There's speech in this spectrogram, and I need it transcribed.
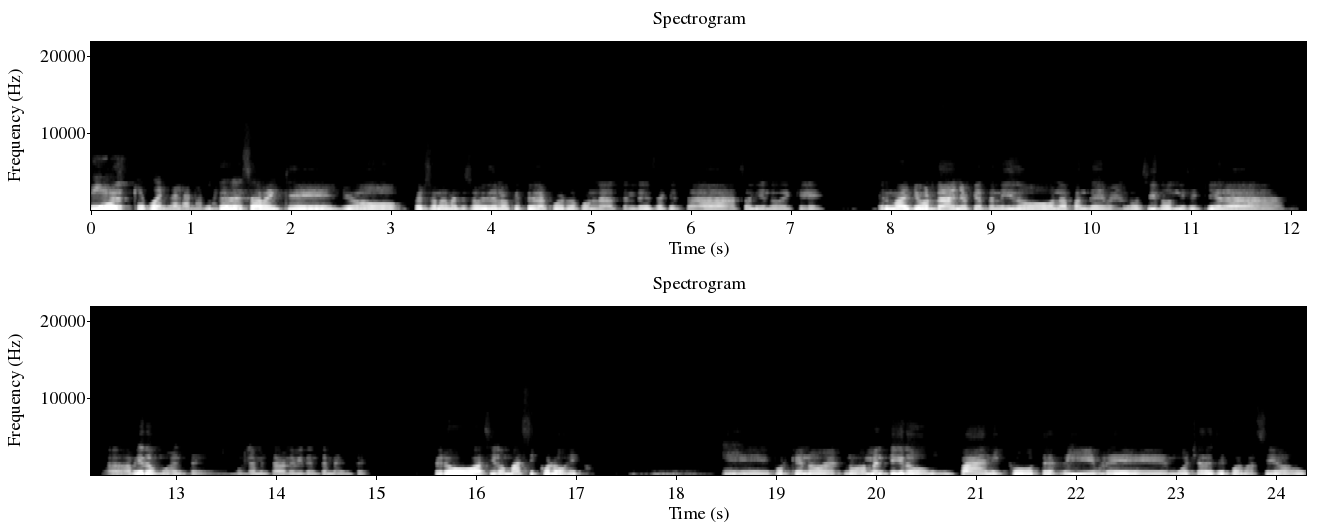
Si es que vuelve a la normalidad. Ustedes saben que yo personalmente soy de lo que estoy de acuerdo con la tendencia que está saliendo de que el mayor daño que ha tenido la pandemia no ha sido ni siquiera, ha habido muerte, muy lamentable evidentemente, pero ha sido más psicológico. Eh, porque nos no ha mentido un pánico terrible, mucha desinformación.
